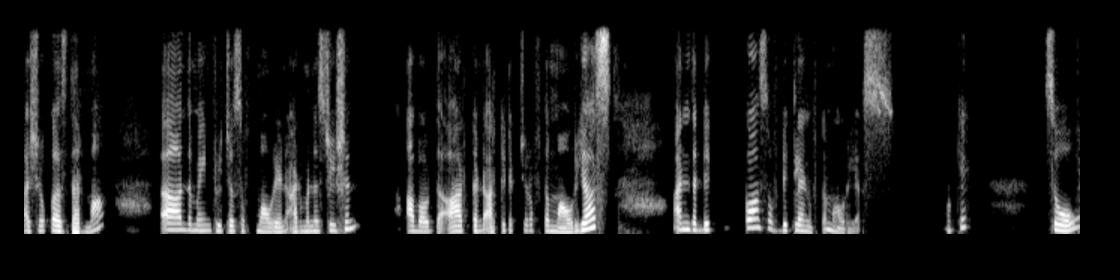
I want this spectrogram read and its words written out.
Ashoka's Dharma, uh, the main features of Mauryan administration, about the art and architecture of the Mauryas, and the cause of decline of the Mauryas. Okay. So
